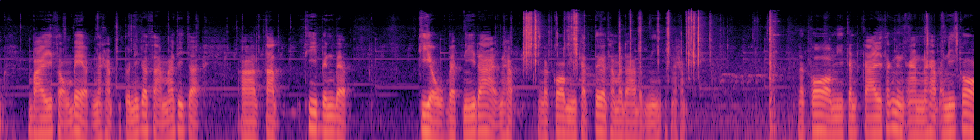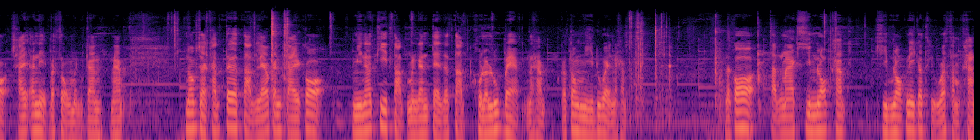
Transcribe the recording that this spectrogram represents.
2 ใบ 2 แบบนะครับ ตัวนี้ก็สามารถที่จะตัดที่เป็นแบบเกี่ยวแบบนี้ได้นะครับ แล้วก็มีคัตเตอร์ธรรมดาแบบนี้นะครับ แล้วก็มีกันไกรสักหนึ่งอันนะครับ อันนี้ก็ใช้อเนกประสงค์เหมือนกันนะครับ นอกจากคัตเตอร์ตัดแล้วกันไกรก็มีหน้าที่ตัดเหมือนกันแต่จะตัดคนละรูปแบบนะครับ ก็ต้องมีด้วยนะครับ แล้วก็ตัดมาครีมล็อกครับครีมล็อกนี่ก็ถือว่าสำคัญ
